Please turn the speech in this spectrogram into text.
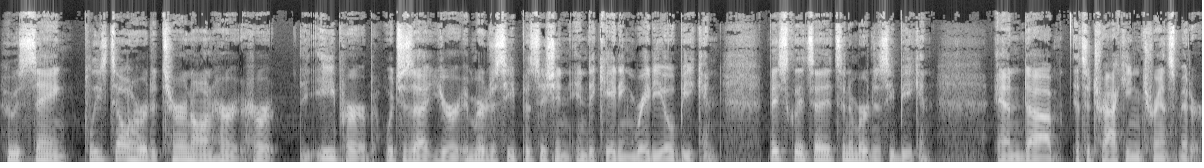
who is saying, "Please tell her to turn on her her EPIRB, which is a your emergency position indicating radio beacon. Basically, it's a, it's an emergency beacon, and uh, it's a tracking transmitter."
